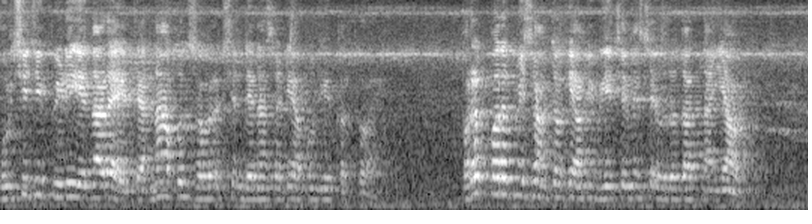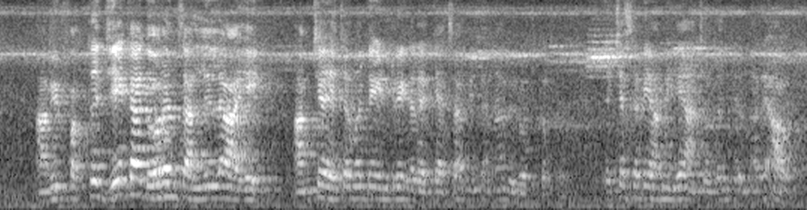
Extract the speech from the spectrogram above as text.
पुढची जी पिढी येणार आहे त्यांना आपण संरक्षण देण्यासाठी आपण हे करतो आहे. परत परत मी सांगतो की आम्ही बी एच एम एसच्या विरोधात नाही आहोत. आम्ही फक्त जे काय धोरण चाललेलं आहे आमच्या ह्याच्यामध्ये एंट्री करायचं त्याचा आम्ही त्यांना विरोध करतो. त्याच्यासाठी आम्ही हे आंदोलन करणारे आहोत.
